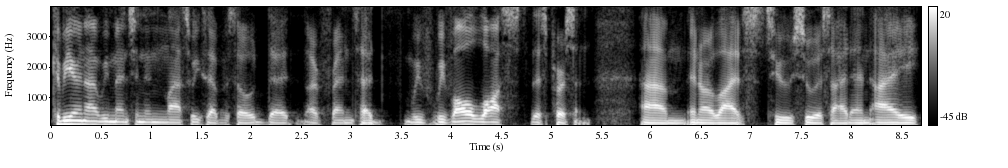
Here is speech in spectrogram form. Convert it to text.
Kabir and I we mentioned in last week's episode that our friends had we've we've all lost this person um, in our lives to suicide, and I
